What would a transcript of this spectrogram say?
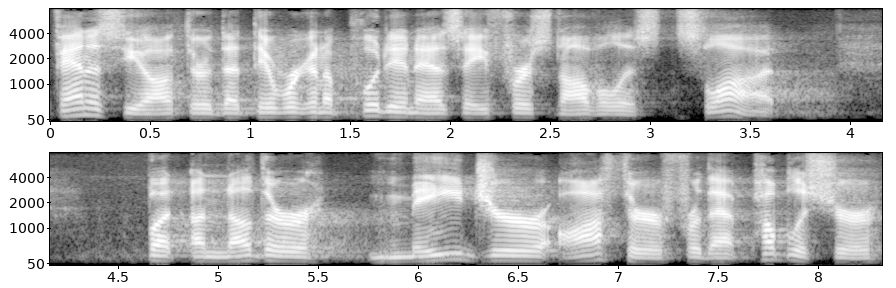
fantasy author that they were going to put in as a first novelist slot but another major author for that publisher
